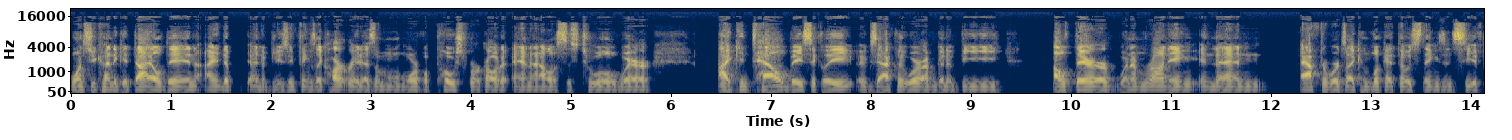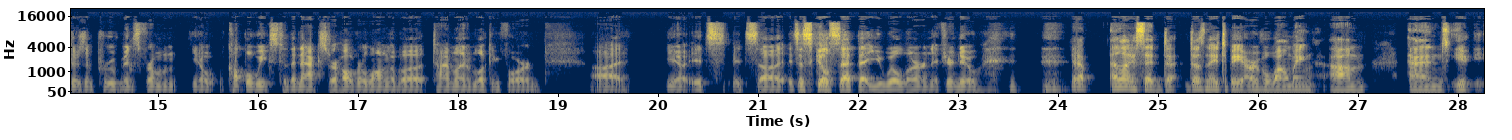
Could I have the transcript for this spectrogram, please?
once you kind of get dialed in, I end up end up using things like heart rate as a more of a post workout analysis tool where I can tell basically exactly where I'm going to be out there when I'm running, and then afterwards I can look at those things and see if there's improvements from you know a couple weeks to the next or however long of a timeline I'm looking for. And uh, you know, it's it's uh it's a skill set that you will learn if you're new. yep, and like I said, d- doesn't need to be overwhelming. Um, and you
